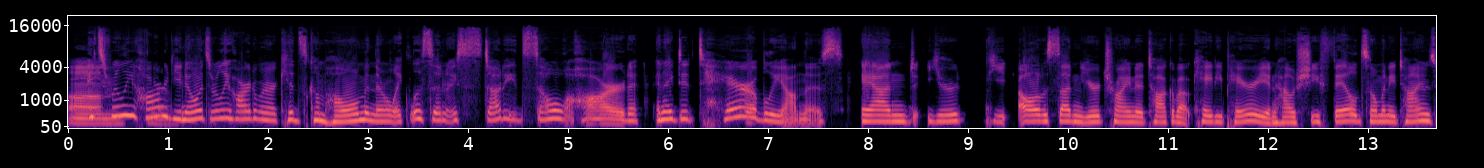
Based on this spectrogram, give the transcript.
Um, it's really hard, yeah. you know, it's really hard when our kids come home and they're like, listen, I studied so hard and I did terribly on this. And you're all of a sudden you're trying to talk about Katy Perry and how she failed so many times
